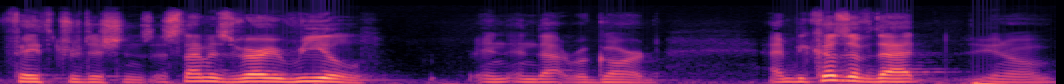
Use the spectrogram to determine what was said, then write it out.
faith traditions. Islam is very real in, in that regard, and because of that, you know,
